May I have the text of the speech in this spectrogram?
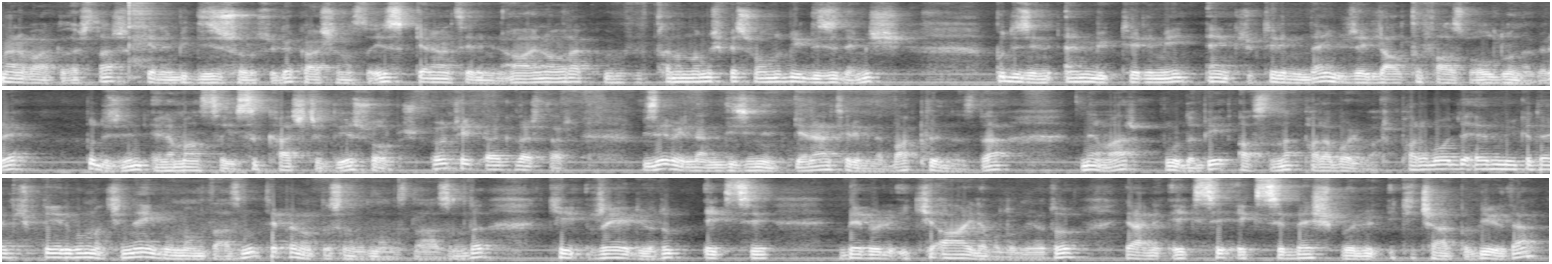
Merhaba arkadaşlar. Yine bir dizi sorusuyla karşınızdayız. Genel terimini aynı olarak tanımlamış ve sonlu bir dizi demiş. Bu dizinin en büyük terimi en küçük teriminden 156 fazla olduğuna göre bu dizinin eleman sayısı kaçtır diye sormuş. Öncelikle arkadaşlar bize verilen dizinin genel terimine baktığınızda ne var? Burada bir aslında parabol var. Parabolde en büyük ya en küçük değeri bulmak için neyi bulmamız lazım? Tepe noktasını bulmamız lazımdı. Ki r diyorduk. Eksi b bölü 2a ile bulunuyordu. Yani eksi eksi 5 bölü 2 çarpı 1'den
